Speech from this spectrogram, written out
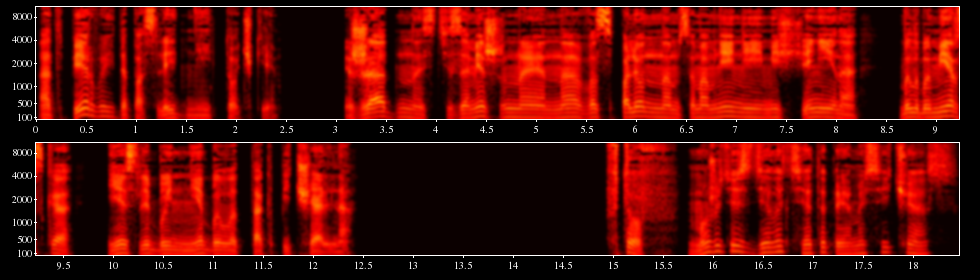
«от первой до последней точки». Жадность, замешанная на воспаленном самомнении мещанина, было бы мерзко, если бы не было так печально. «Втов, Можете сделать это прямо сейчас.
